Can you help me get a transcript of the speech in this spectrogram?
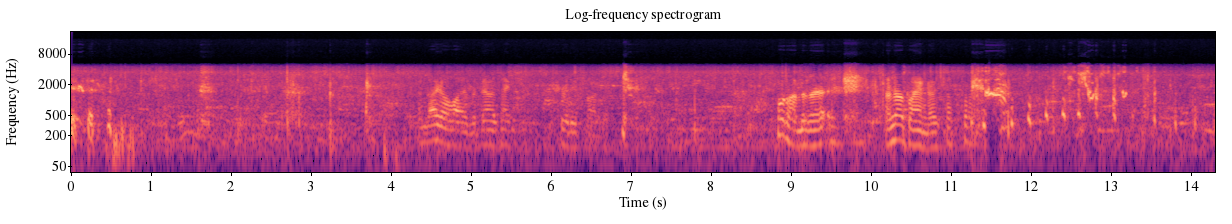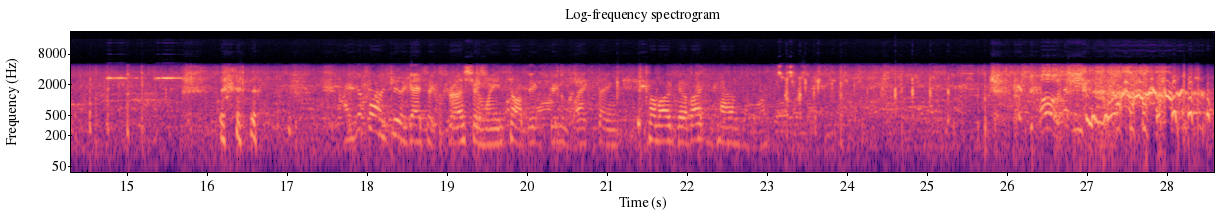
I'm not gonna lie, but that was like pretty funny. Hold on to that. I'm not buying those. Let's put 'em- I just want to see the guy's expression when he saw a big green black thing come out, get a box of condoms and walk away. Oh,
